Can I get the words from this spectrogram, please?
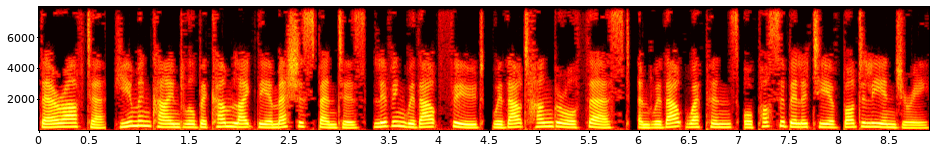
Thereafter, humankind will become like the Amesha Spentas, living without food, without hunger or thirst, and without weapons or possibility of bodily injury.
